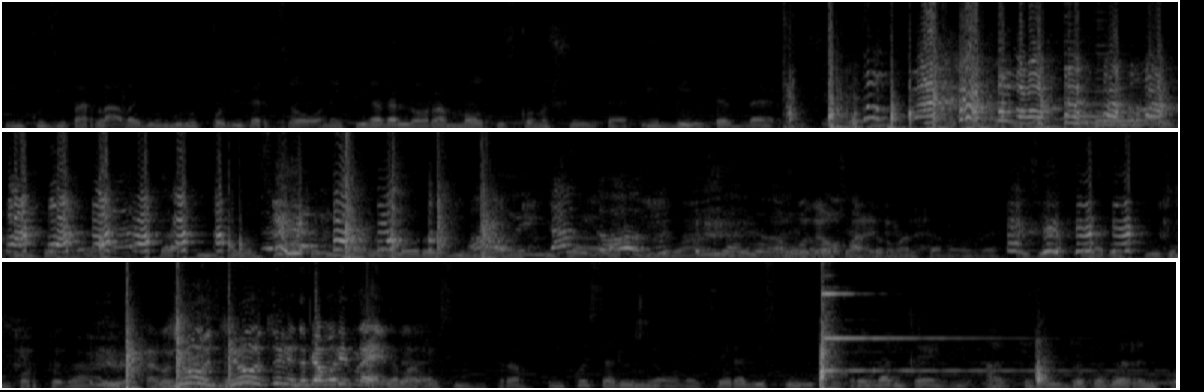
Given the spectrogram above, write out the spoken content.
in cui si parlava di un gruppo di persone fino ad allora a molti sconosciute, i Bilderbergs. L'articolo si riferiva alla loro riunione ufficiale intanto- annuale del Non potevo fare 1999, che si era appena conclusa in Portogallo. Giù, giù, giù, che dobbiamo riprendere. chiamato Sintra. In questa riunione si era discusso tra i vari temi anche sul dopoguerra in Kosovo.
